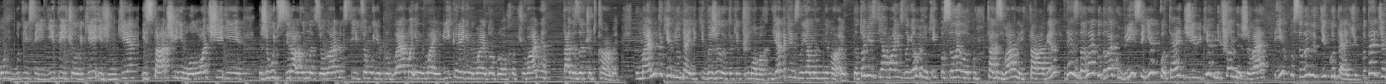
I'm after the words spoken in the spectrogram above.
можуть бути і всі і діти, і чоловіки, і жінки, і старші, і молодші, і живуть всі разом національності. І в цьому є проблема. І немає лікаря, і немає доброго харчування. Так за чутками. У мене таких людей, які би жили в таких умовах, я таких знайомих не маю. Натомість я маю знайомих, яких поселили в так званий табір, десь далеко-далеко в лісі є котеджі, в яких ніхто не живе. Їх поселили в ті котеджі. В котеджах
